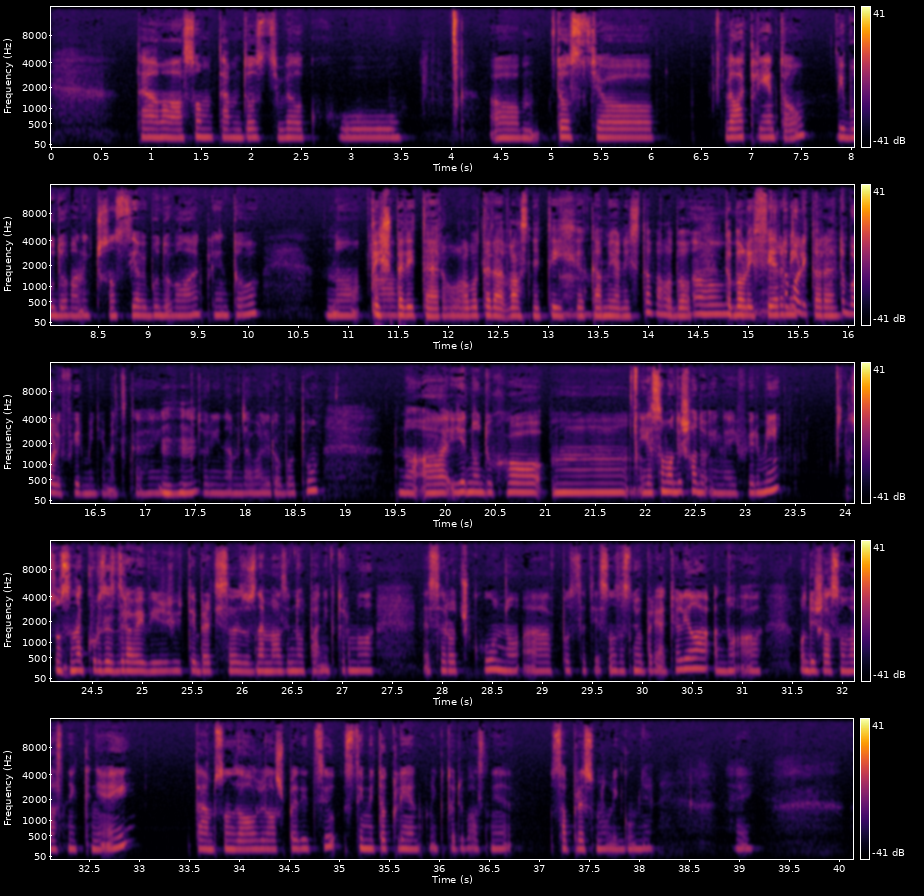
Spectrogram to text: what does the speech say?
Tam mala som tam dosť veľkú, um, dosť um, veľa klientov vybudovaných, čo som si ja vybudovala, klientov, No, tých a... špeditérov, alebo teda vlastne tých a... kamionistov, alebo to boli firmy, to boli, ktoré... To boli firmy nemecké, hej, uh-huh. ktorí nám dávali robotu. No a jednoducho, mm, ja som odišla do inej firmy, som sa na kurze zdravej výživy v tej Bratislave zoznámila s jednou pani, ktorá mala SROčku, no a v podstate som sa s ňou priatelila, no a odišla som vlastne k nej, tam som založila špedíciu s týmito klientmi, ktorí vlastne sa presunuli ku mne. Hej.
